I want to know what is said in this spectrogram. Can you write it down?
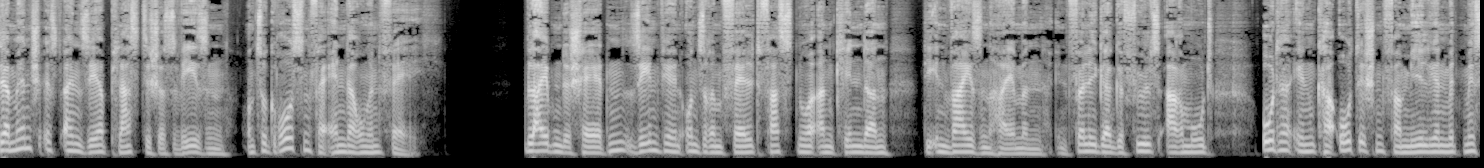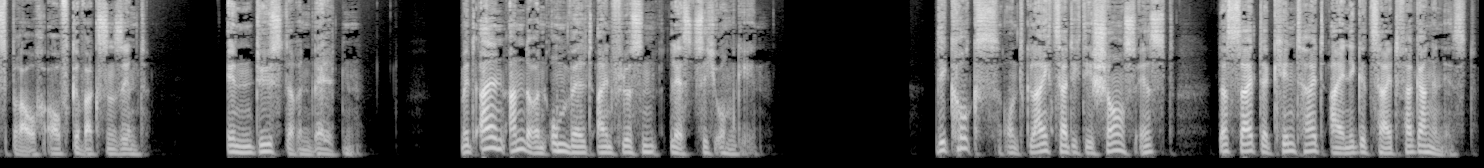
der Mensch ist ein sehr plastisches Wesen und zu großen Veränderungen fähig. Bleibende Schäden sehen wir in unserem Feld fast nur an Kindern, die in Waisenheimen, in völliger Gefühlsarmut oder in chaotischen Familien mit Missbrauch aufgewachsen sind. In düsteren Welten. Mit allen anderen Umwelteinflüssen lässt sich umgehen. Die Krux und gleichzeitig die Chance ist, dass seit der Kindheit einige Zeit vergangen ist.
